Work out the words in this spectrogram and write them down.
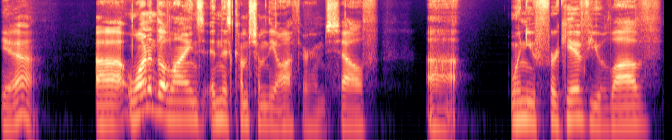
Yeah. Uh, one of the lines, and this comes from the author himself uh, when you forgive, you love,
